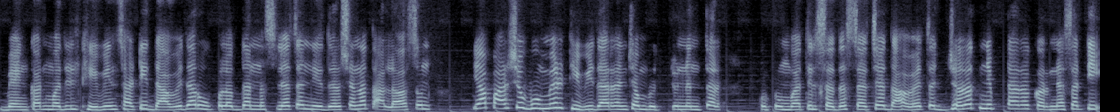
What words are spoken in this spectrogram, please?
बँकांमधील ठेवींसाठी दावेदार उपलब्ध नसल्याचं निदर्शनात आलं असून या पार्श्वभूमीवर ठेवीदारांच्या मृत्यूनंतर कुटुंबातील सदस्याच्या दाव्याचा जलद निपटारा करण्यासाठी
